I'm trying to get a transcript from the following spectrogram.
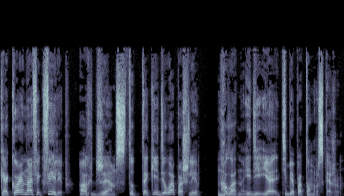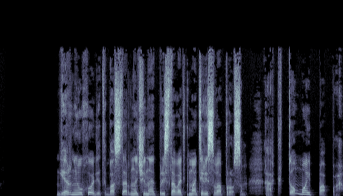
«Какой нафиг Филипп? Ох, Джемс, тут такие дела пошли. Ну ладно, иди, я тебе потом расскажу». Герни уходит, и бастард начинает приставать к матери с вопросом «А кто мой папа?»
